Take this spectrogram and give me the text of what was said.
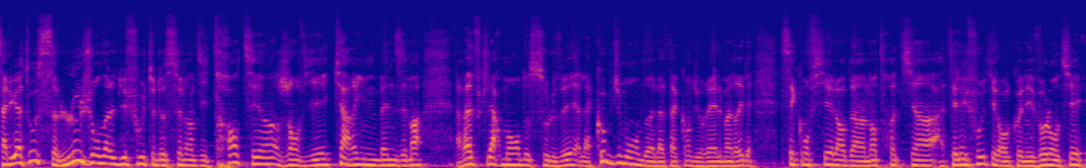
Salut à tous, le journal du foot de ce lundi 31 janvier. Karim Benzema rêve clairement de soulever la Coupe du Monde. L'attaquant du Real Madrid s'est confié lors d'un entretien à Téléfoot. Il reconnaît volontiers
